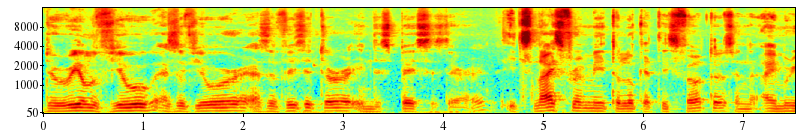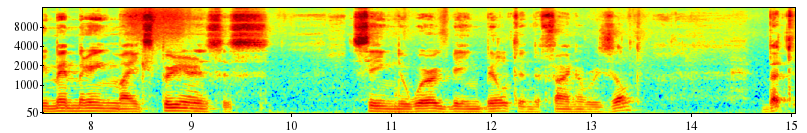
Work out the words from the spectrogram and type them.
the real view as a viewer, as a visitor in the spaces there. It's nice for me to look at these photos and I'm remembering my experiences seeing the work being built and the final result. But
